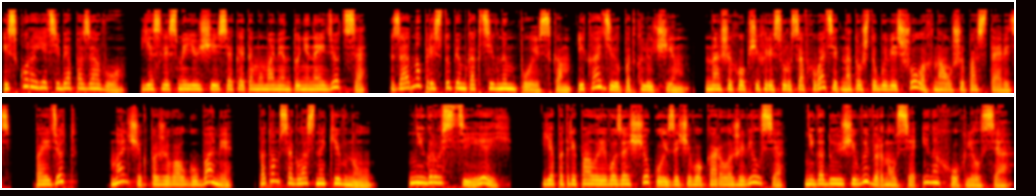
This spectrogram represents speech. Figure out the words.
и скоро я тебя позову. Если смеющийся к этому моменту не найдется, Заодно приступим к активным поискам и Кадию подключим. Наших общих ресурсов хватит на то, чтобы весь шолох на уши поставить. Пойдет? Мальчик пожевал губами, потом согласно кивнул. «Не грусти, эй!» Я потрепала его за щеку, из-за чего Карл оживился, негодующе вывернулся и нахохлился.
